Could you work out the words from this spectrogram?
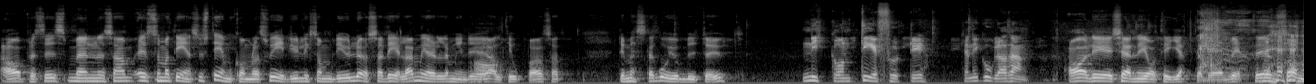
Ja, precis. Men som, eftersom att det är en systemkamera så är det ju liksom, det är ju lösa delar mer eller mindre Ja. alltihopa. Så att det mesta går ju att byta ut. Nikon D40. Kan ni googla sen? Ja, det känner jag till jättebra. Vet. Sån.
